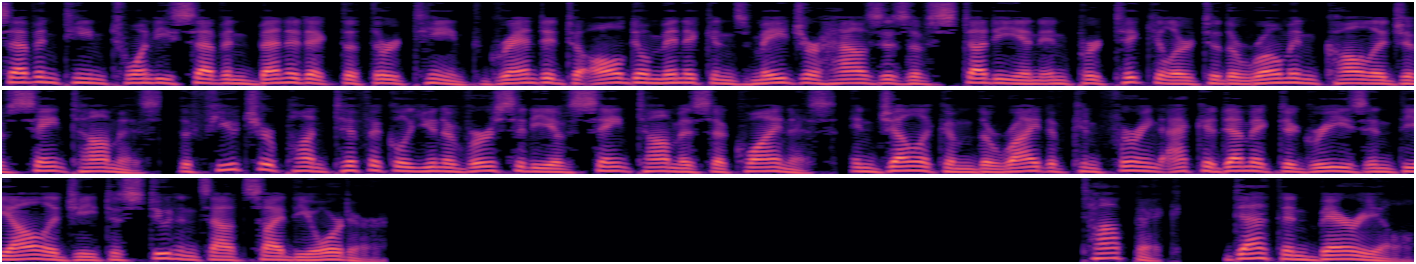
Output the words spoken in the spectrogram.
1727 Benedict XIII granted to all Dominicans major houses of study and in particular to the Roman College of St. Thomas, the future Pontifical University of St. Thomas Aquinas, Angelicum the right of conferring academic degrees in theology to students outside the order. Death and burial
